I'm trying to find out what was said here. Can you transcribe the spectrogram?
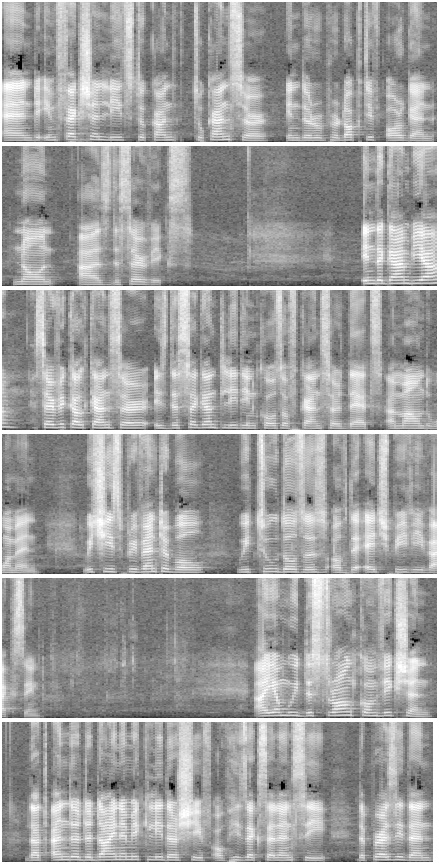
and infection leads to, to cancer in the reproductive organ known as the cervix. In the Gambia, cervical cancer is the second leading cause of cancer deaths among women, which is preventable with two doses of the HPV vaccine. I am with the strong conviction that under the dynamic leadership of His Excellency, the President,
